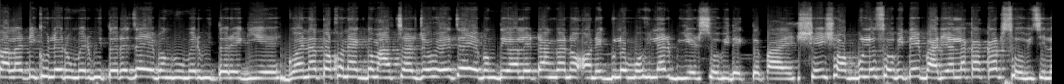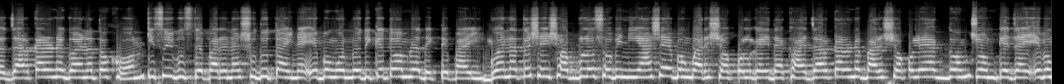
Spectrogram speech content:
তালাটি খুলে রুমের ভিতরে যায় এবং রুমের ভিতরে গিয়ে গয়না তখন একদম আশ্চর্য হয়ে যায় এবং দেওয়ালে টাঙ্গানো অনেকগুলো মহিলার বিয়ের ছবি দেখতে পায়। সেই সবগুলো ছবিতেই বাড়িওয়ালা কাকার ছবি ছিল, যার কারণে গয়না তখন কিছুই বুঝতে পারে না, শুধু তাই না, এবং অন্যদিকে তো আমরা দেখতে পাই। গয়না তো সেই সবগুলো ছবি নিয়ে আসে এবং বাড়ির সকলকেই দেখায়, যার কারণে বাড়ির সকলে একদম চমকে যায় এবং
